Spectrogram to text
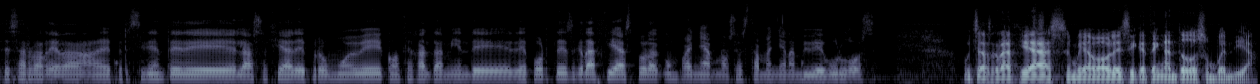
César Barriada, eh, presidente de la Sociedad de Promueve, concejal también de Deportes. Gracias por acompañarnos esta mañana en Vive Burgos. Muchas gracias, muy amables y que tengan todos un buen día.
